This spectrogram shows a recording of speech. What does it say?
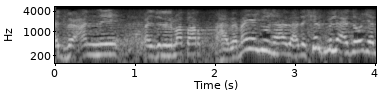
ادفع عني انزل المطر. هذا ما يجوز هذا هذا شرك بالله عز وجل.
